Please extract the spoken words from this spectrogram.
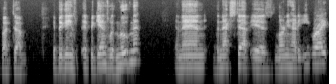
But um, it begins it begins with movement, and then the next step is learning how to eat right,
